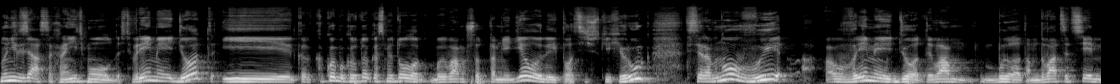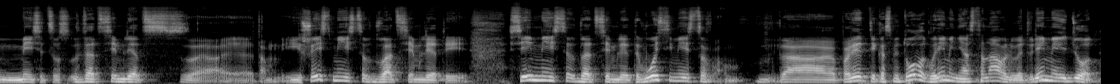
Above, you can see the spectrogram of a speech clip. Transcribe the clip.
ну, нельзя сохранить молодость. Время идет, и какой бы крутой косметолог бы вам что-то там не делал, или пластический хирург, все равно вы время идет, и вам было там 27 месяцев, 27 лет э, там, и 6 месяцев, 27 лет и 7 месяцев, 27 лет и 8 месяцев. А, поверьте, косметолог время не останавливает, время идет.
